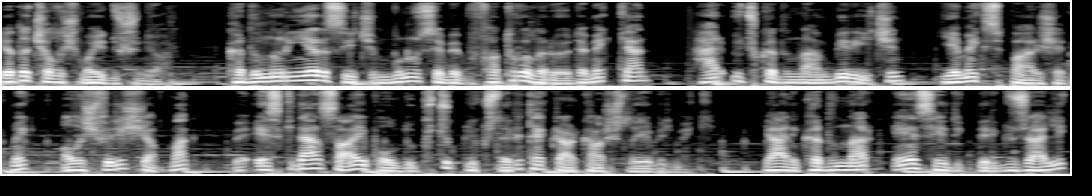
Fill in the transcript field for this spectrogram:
ya da çalışmayı düşünüyor. Kadınların yarısı için bunun sebebi faturaları ödemekken her üç kadından biri için yemek sipariş etmek, alışveriş yapmak ve eskiden sahip olduğu küçük lüksleri tekrar karşılayabilmek. Yani kadınlar en sevdikleri güzellik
